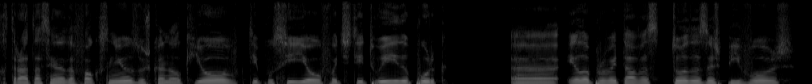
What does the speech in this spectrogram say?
retrata a cena da Fox News, o escândalo que houve, que tipo o CEO foi destituído porque ah, ele aproveitava-se de todas as pivôs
